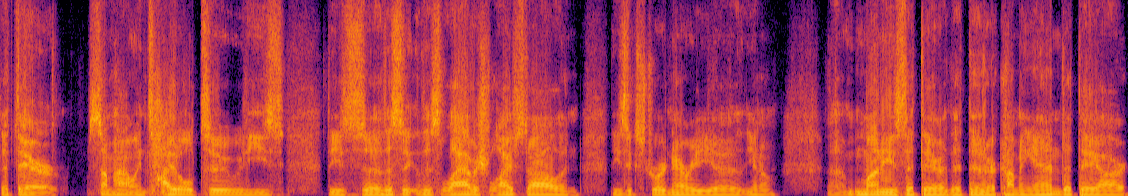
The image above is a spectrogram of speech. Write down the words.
that they're somehow entitled to these these uh, this this lavish lifestyle and these extraordinary uh, you know uh, monies that they're that, that are coming in that they are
